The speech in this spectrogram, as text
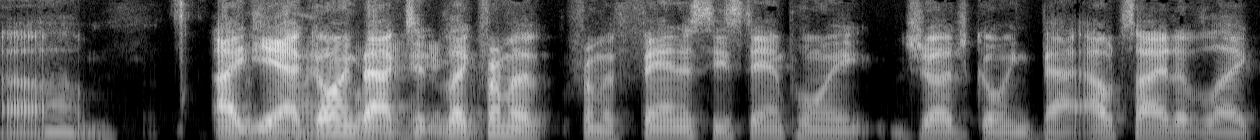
Um, uh, yeah, going back to like from a from a fantasy standpoint, Judge going back outside of like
